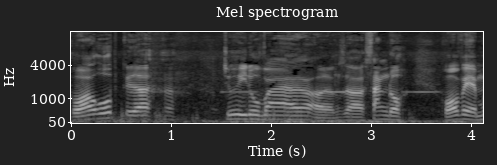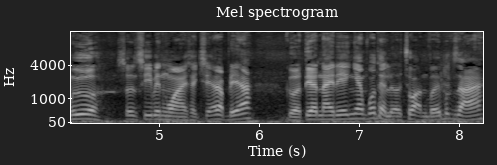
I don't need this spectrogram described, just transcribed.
Có ốp cái chữ Innova ở giờ xăng rồi. Có về mưa sơn si bên ngoài sạch sẽ đập đẽ cửa tiền này thì anh em có thể lựa chọn với mức giá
